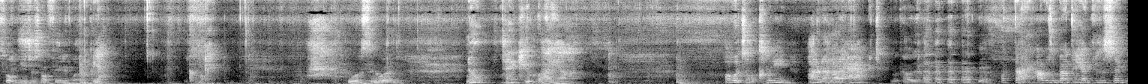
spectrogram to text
so you're just not feeling well. Yeah. Come on. You want a cigarette? No, thank you. I, uh. Oh, it's all clean. I don't know how to act. Look how. What the? I was about to head for the sink.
